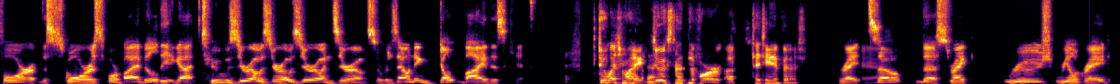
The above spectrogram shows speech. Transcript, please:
for the scores for buyability, it got 2, 0, 0, 0, and 0. So resounding, don't buy this kit. Too much money. Too expensive for a titanium finish. Right. Yeah. So the Strike Rouge real grade,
